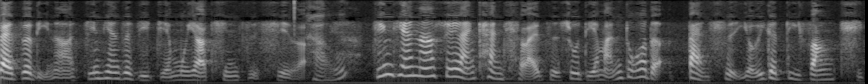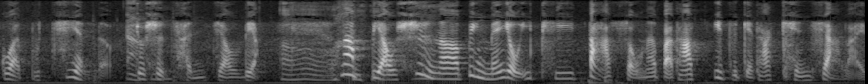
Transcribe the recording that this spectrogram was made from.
在这里呢，今天这集节目要听仔细了。好，今天呢，虽然看起来指数跌蛮多的，但是有一个地方奇怪不见的，就是成交量。哦，那表示呢，并没有一批大手呢，把它一直给它坑下来。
